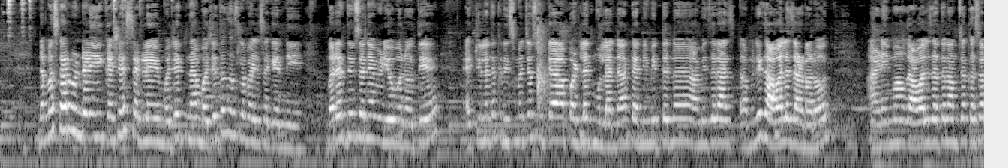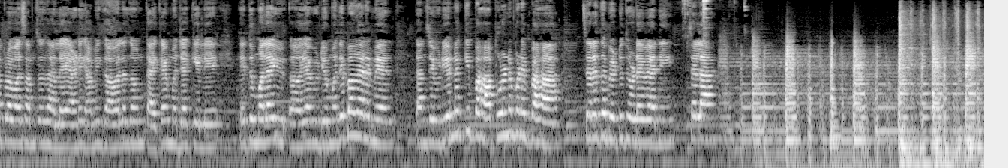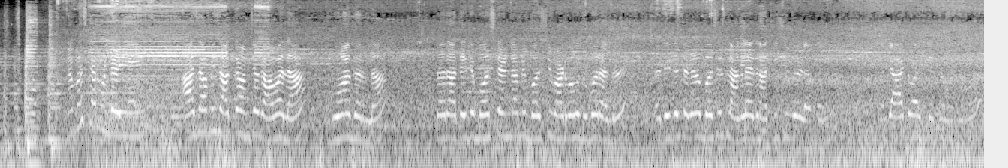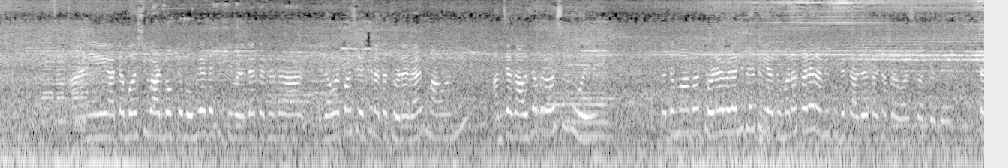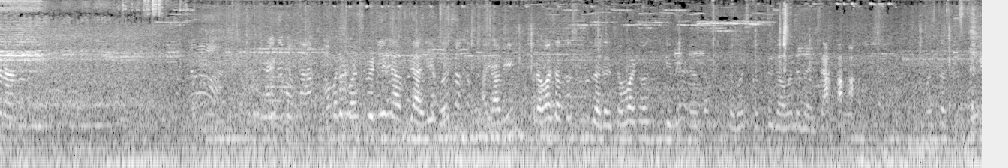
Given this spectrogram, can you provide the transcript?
नमस्कार मंडळी कसे आहेत सगळे? मजेत ना? मजेतच असलं पाहिजे सगळ्यांनी. बऱ्याच दिवसांनी व्हिडिओ बनवते ऍक्च्युली आता क्रिसमसच्या सुट्ट्या पडल्यात मुलांना. त्या निमित्तानं आम्ही जर आज म्हणजे गावाला जाणार आहोत. आणि मग गावाला जाताना आमचा कसा प्रवास आमचा झालाय आणि आम्ही गावाला जाऊन काय काय मजा केली हे तुम्हाला या व्हिडिओमध्ये बघायला मिळेल. तर आमचा व्हिडिओ नक्की पहा. पूर्णपणे पहा. चला तर भेटू थोड्या वेळाने. चला. आम्ही जातो आमच्या गावाला गुहागरला. तर आता इथे बस स्टँडला आम्ही बसची वाट बघत उभं राहिलो आहे तर तिथे सगळ्या बसेस लागल्या आहेत रात्रीची वेळ आता. म्हणजे आठ वाजले आणि आता बसची वाट बघतो बघूया आता किती वेळ येतात त्याचा जवळपास येतील आता थोड्या वेळात. मागून आमच्या गावचा प्रवास सुरू होईल. तर तर मग आपण थोड्या वेळाने भेटूया. तुम्हाला कळेल आम्ही कुठे चालू आहे कसा प्रवास करतो ते. चला. आम्हाला बस भेटली तर आमची आली आहे बस. आता आम्ही प्रवास आमचा सुरू झाला आहे सव्वा आठ वाजून गेले आणि आता आम्ही प्रवास करतो गावाला जायचा मस्त.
